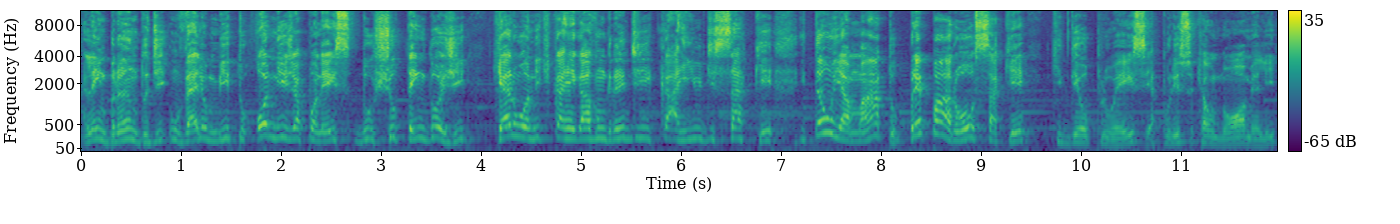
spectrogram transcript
lembrando de um velho mito Oni japonês do Shuten Doji. Que era um Oni que carregava um grande carrinho de sake. Então Yamato preparou o sake que deu pro Ace, é por isso que é o nome ali.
